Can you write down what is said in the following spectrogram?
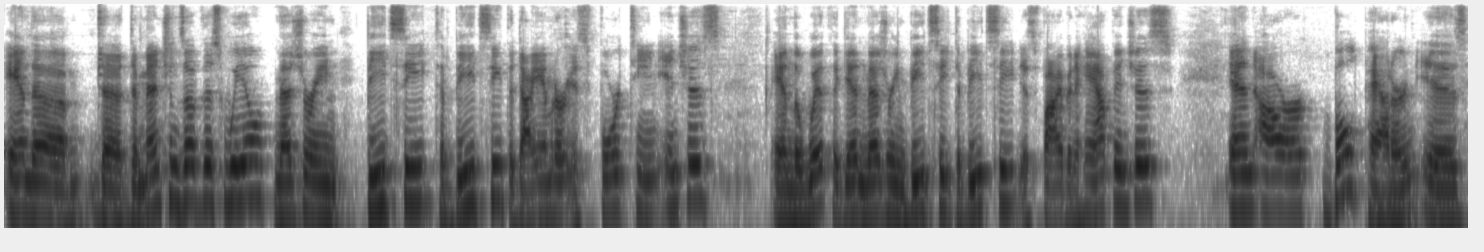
and the, the dimensions of this wheel measuring bead seat to bead seat. The diameter is 14 inches. And the width, again, measuring bead seat to bead seat, is five and a half inches. And our bolt pattern is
